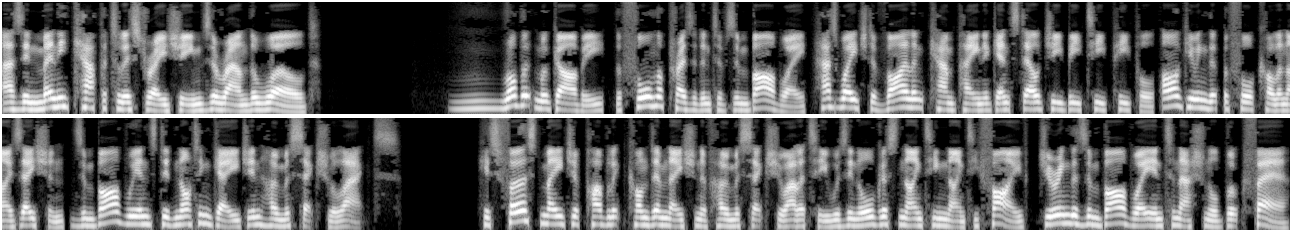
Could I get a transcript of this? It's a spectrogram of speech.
as in many capitalist regimes around the world. Robert Mugabe, the former president of Zimbabwe, has waged a violent campaign against LGBT people, arguing that before colonization, Zimbabweans did not engage in homosexual acts. His first major public condemnation of homosexuality was in August 1995, during the Zimbabwe International Book Fair.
